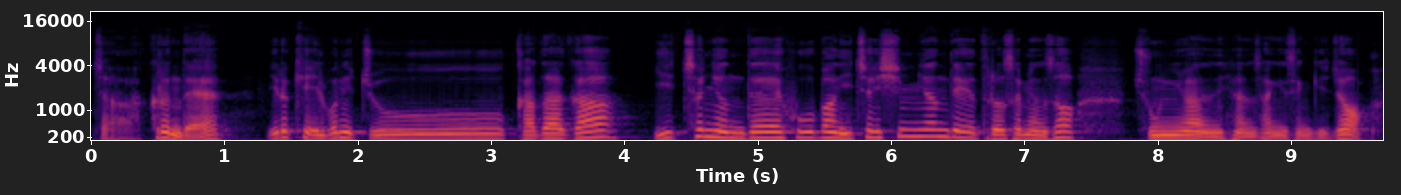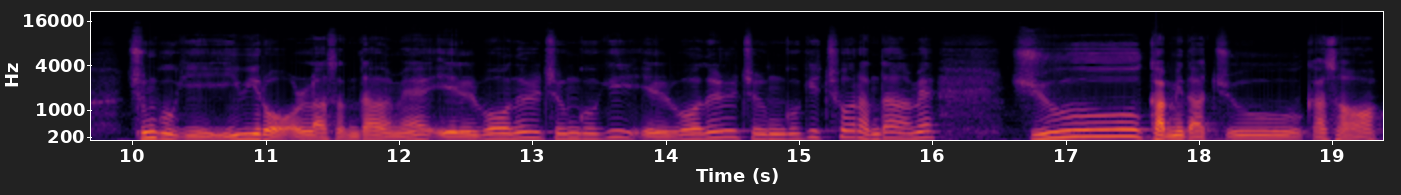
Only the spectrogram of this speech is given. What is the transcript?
자, 그런데 이렇게 일본이 쭉 가다가 2000년대 후반 2010년대에 들어서면서 중요한 현상이 생기죠. 중국이 2위로 올라선 다음에 일본을 중국이 일본을 중국이 추월한 다음에 쭉 갑니다. 쭉 가서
